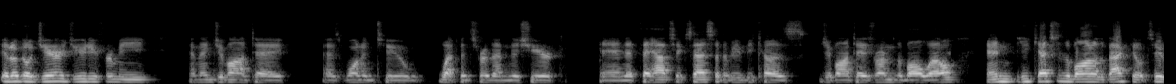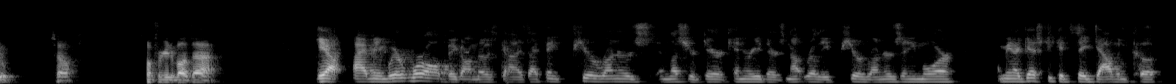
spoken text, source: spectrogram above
It'll go Jerry Jeudy for me, and then Javonte as one and two weapons for them this year. And if they have success, it'll be because Javonte is running the ball well and he catches the ball out of the backfield too. So don't forget about that. Yeah, I mean we're we're all big on those guys. I think pure runners, unless you're Derrick Henry, there's not really pure runners anymore. I mean, I guess you could say Dalvin Cook,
